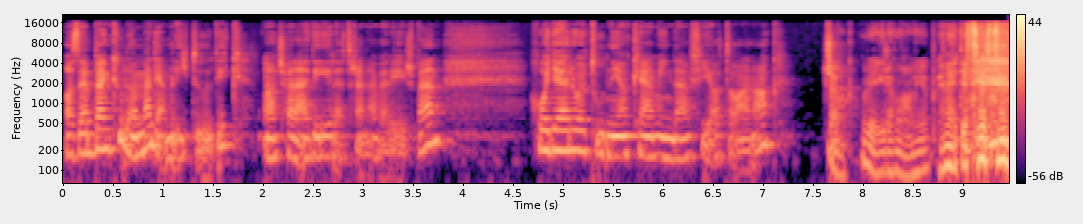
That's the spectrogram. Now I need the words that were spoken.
az ebben külön megemlítődik a családi életre nevelésben, hogy erről tudnia kell minden fiatalnak, csak ja, végre valami egyetértünk.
